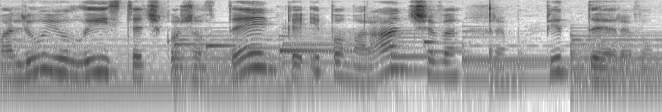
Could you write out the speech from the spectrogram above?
малюю листячко жовтеньке і помаранчеве під деревом.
